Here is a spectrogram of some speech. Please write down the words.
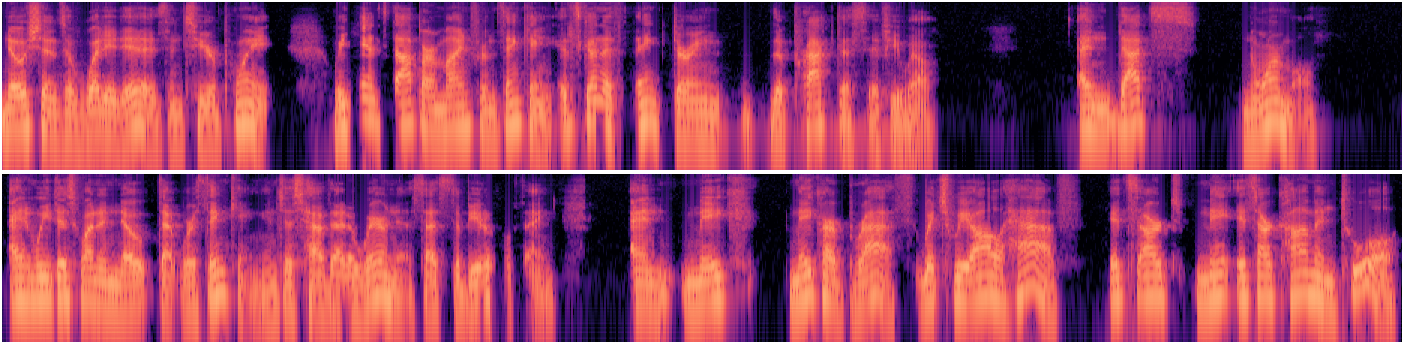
notions of what it is. And to your point, we can't stop our mind from thinking. It's going to think during the practice, if you will. And that's normal. And we just want to note that we're thinking and just have that awareness. That's the beautiful thing. And make make our breath, which we all have, it's our it's our common tool.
